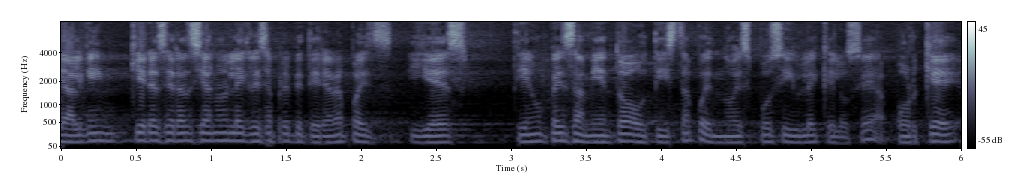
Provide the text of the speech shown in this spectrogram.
alguien quiere ser anciano en la iglesia presbiteriana pues, y es, tiene un pensamiento bautista, pues no es posible que lo sea. ¿Por qué?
